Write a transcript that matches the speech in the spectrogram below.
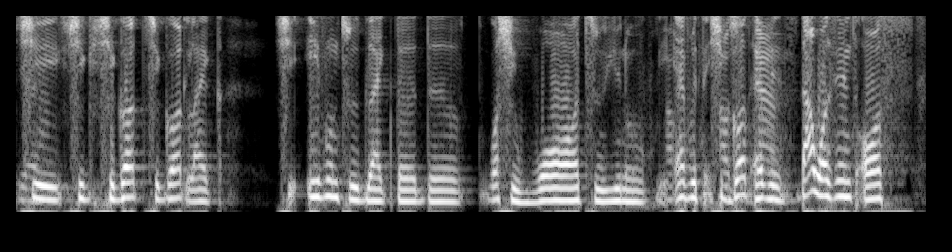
Yeah. she she she got she got like she even to like the the what she wore to you know everything. She how she got everything. That wasn't us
